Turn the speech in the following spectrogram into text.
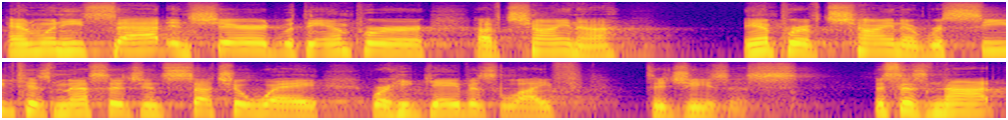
And when he sat and shared with the emperor of China, the emperor of China received his message in such a way where he gave his life to Jesus. This is not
